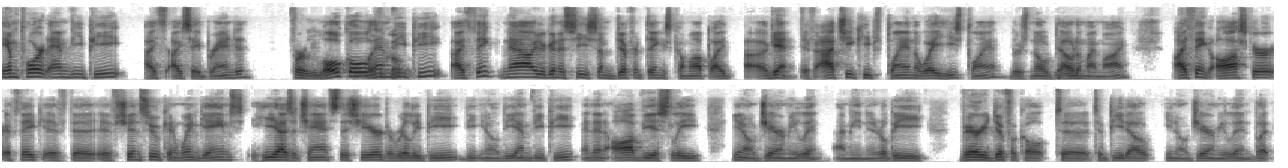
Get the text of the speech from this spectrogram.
import mvp i, I say brandon for mm-hmm. local, local mvp i think now you're going to see some different things come up i again if achi keeps playing the way he's playing there's no doubt mm-hmm. in my mind I think Oscar, if they if the if Hsinchu can win games, he has a chance this year to really be the you know the MVP. And then obviously, you know, Jeremy Lin. I mean, it'll be very difficult to to beat out, you know, Jeremy Lin. But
